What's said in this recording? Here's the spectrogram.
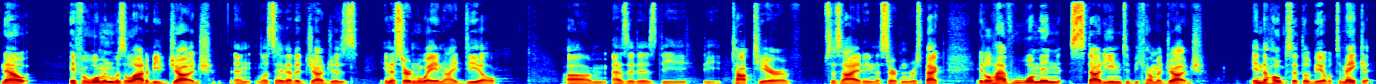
Now, if a woman was allowed to be judge, and let's say that a judge is in a certain way an ideal, um, as it is the the top tier of society in a certain respect, it'll have women studying to become a judge in the hopes that they'll be able to make it.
